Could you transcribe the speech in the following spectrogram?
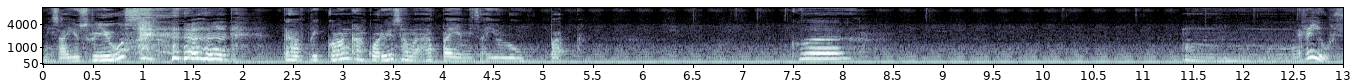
Miss Ayu serius Capricorn, Aquarius sama apa ya Miss Ayu? Lupa gue hmm, Rius.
